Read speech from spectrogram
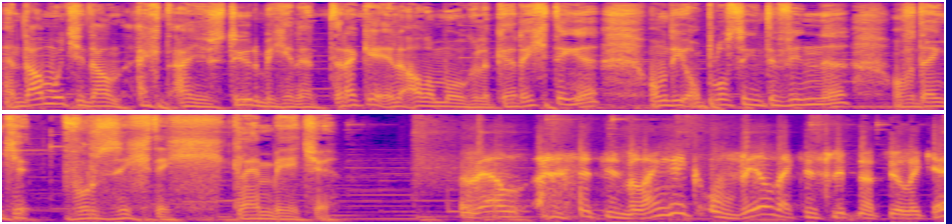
En dan moet je dan echt aan je stuur beginnen trekken in alle mogelijke richtingen om die oplossing te vinden? Of denk je voorzichtig, klein beetje? Wel, het is belangrijk hoeveel dat je slipt natuurlijk. Hè.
